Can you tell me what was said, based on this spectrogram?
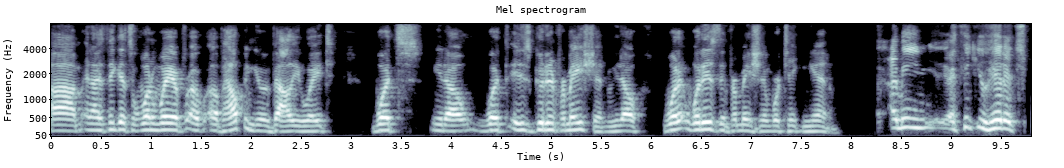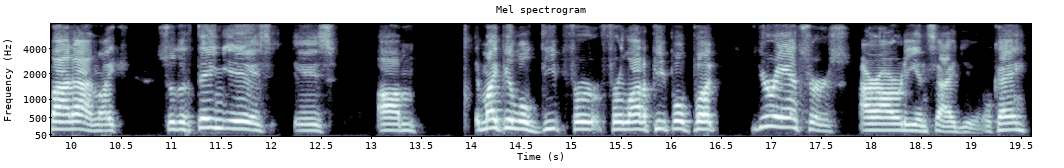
Um, and i think that's one way of, of, of helping you evaluate what's you know what is good information you know what what is the information that we're taking in. I mean i think you hit it spot on. Like so the thing is is um it might be a little deep for for a lot of people, but your answers are already inside you. Okay.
